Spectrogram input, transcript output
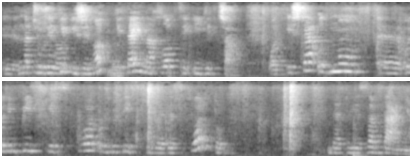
е, на чоловіків і жінок, дітей на хлопців і дівчат. От і ще одну е, олімпійський спорт, олімпійські види спорту, де то є завдання.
